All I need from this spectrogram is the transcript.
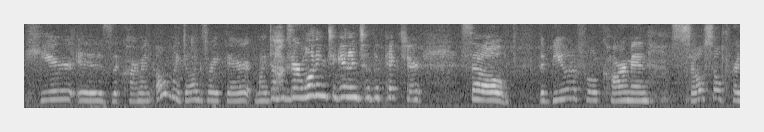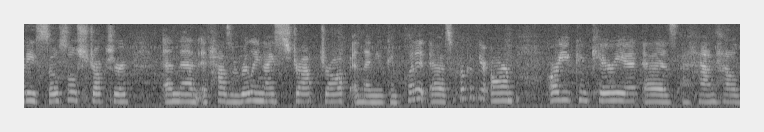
here is the Carmen. Oh, my dog's right there. My dogs are wanting to get into the picture. So the beautiful Carmen, so, so pretty, so, so structured. And then it has a really nice strap drop and then you can put it as crook of your arm or you can carry it as a handheld.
